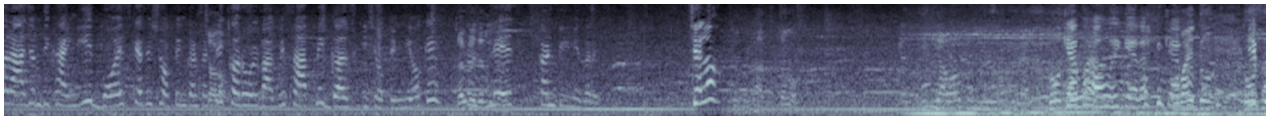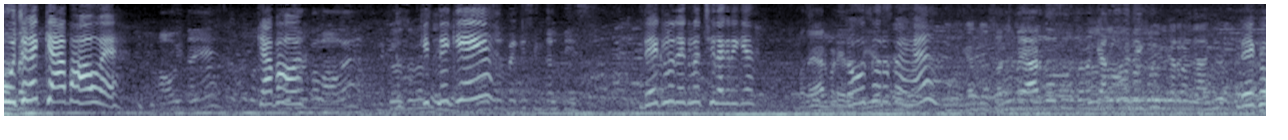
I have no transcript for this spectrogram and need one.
पर आज हम दिखाएँगे बॉयज़ कैसे शॉपिंग कर सकते हैं करोल बाग में साथ में गर्ल्स की शॉपिंग भी ओके कंटिन्यू करें। चलो। क्या भाव है कह रहा है क्या भाई दो ये पूछ रहे क्या भाव है? क्या भाव है? कितने की है ये? सिंगल पीस देख लो देख लो अच्छी लग रही है दो सौ रूपए है? सच में यार दो सौ रुपए में क्या लोगे देखो देखो।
